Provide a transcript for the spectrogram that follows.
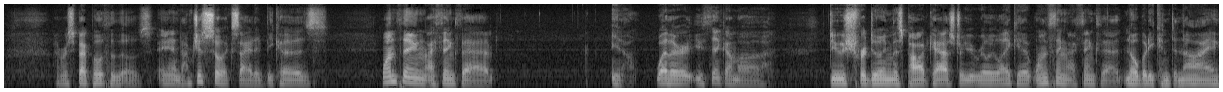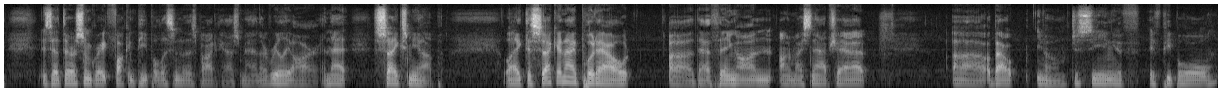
I respect both of those. And I'm just so excited because one thing I think that, you know, whether you think I'm a douche for doing this podcast or you really like it, one thing I think that nobody can deny is that there are some great fucking people listening to this podcast, man. There really are. And that psychs me up. Like the second I put out uh, that thing on, on my Snapchat uh, about, you know, just seeing if, if people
